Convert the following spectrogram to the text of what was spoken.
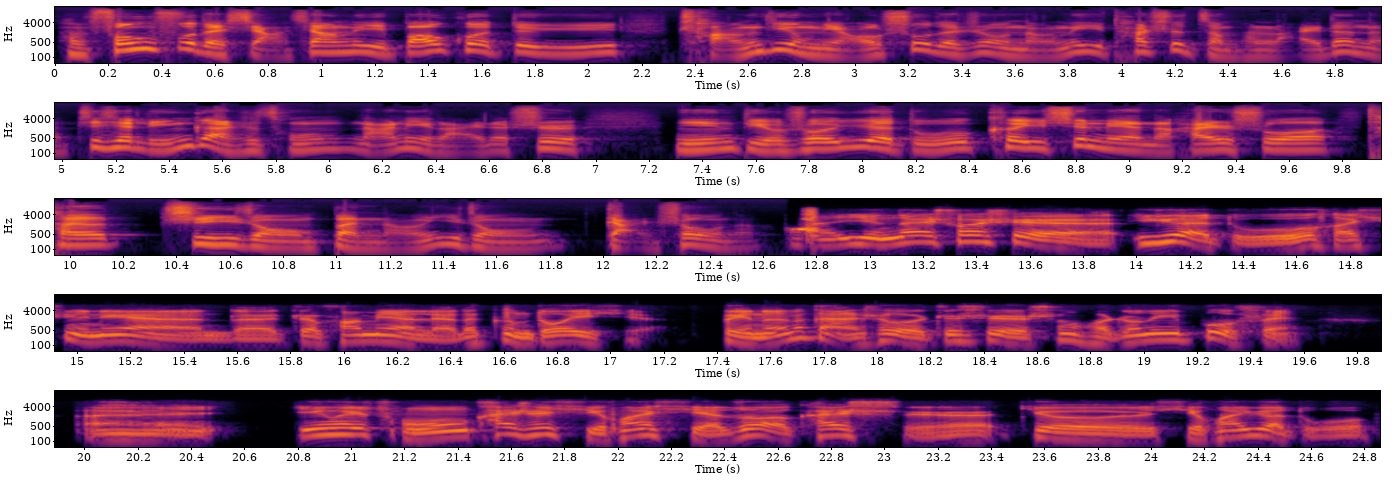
很丰富的想象力，包括对于场景描述的这种能力，它是怎么来的呢？这些灵感是从哪里来的？是您比如说阅读刻意训练的，还是说？说它是一种本能，一种感受呢？啊，应该说是阅读和训练的这方面来的更多一些。本能的感受，这是生活中的一部分。嗯，因为从开始喜欢写作开始，就喜欢阅读。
